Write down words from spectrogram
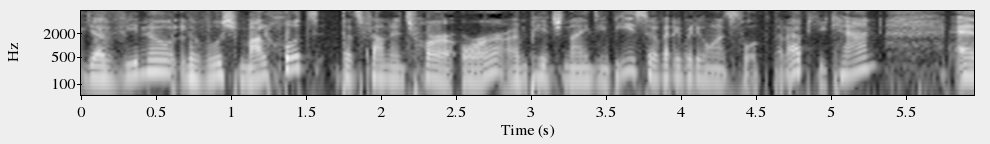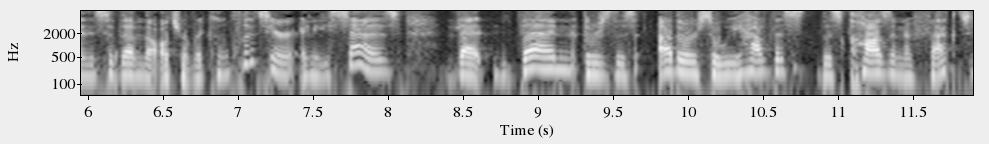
Yavinu Levush Malchut that's found in Torah Or on page 90b. So if anybody wants to look that up, you can. And so then the Alter Rebbe concludes here and he says that then there's this other, so we have this, this cause and effect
